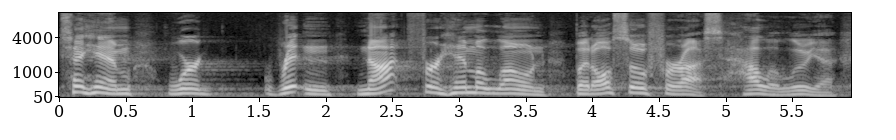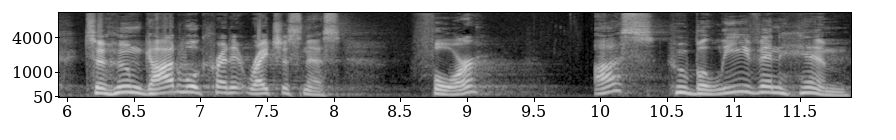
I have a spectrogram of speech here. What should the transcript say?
to him were written not for him alone, but also for us. Hallelujah. To whom God will credit righteousness for us who believe in him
